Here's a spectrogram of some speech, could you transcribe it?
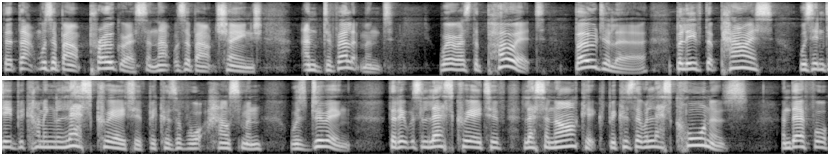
that that was about progress and that was about change and development. Whereas the poet Baudelaire believed that Paris was indeed becoming less creative because of what Haussmann was doing, that it was less creative, less anarchic because there were less corners and therefore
